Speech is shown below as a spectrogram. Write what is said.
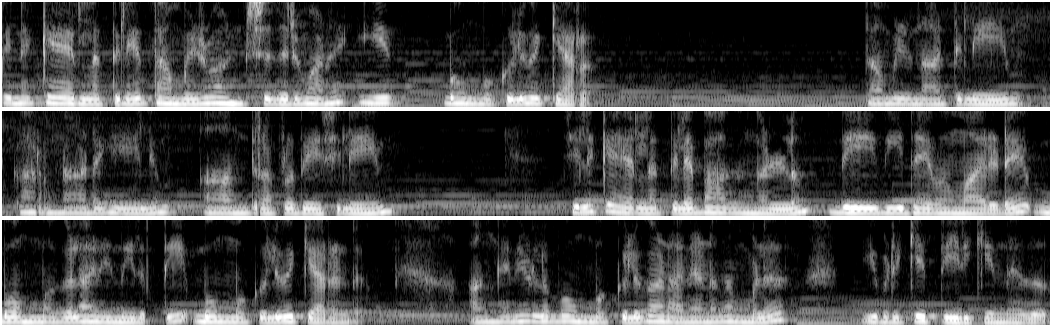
പിന്നെ കേരളത്തിലെ തമിഴ് വംശജരുമാണ് ഈ ബൊമ്മക്കുലു വയ്ക്കാറ്. തമിഴ്നാട്ടിലെയും കർണാടകയിലും ആന്ധ്രാപ്രദേശിലെയും ചില കേരളത്തിലെ ഭാഗങ്ങളിലും ദേവീദേവന്മാരുടെ ബൊമ്മകൾ അണിനിരത്തി ബൊമ്മക്കുലി വയ്ക്കാറുണ്ട്. അങ്ങനെയുള്ള ബൊമ്മക്കുലു കാണാനാണ് നമ്മൾ ഇവിടേക്ക് എത്തിയിരിക്കുന്നത്.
